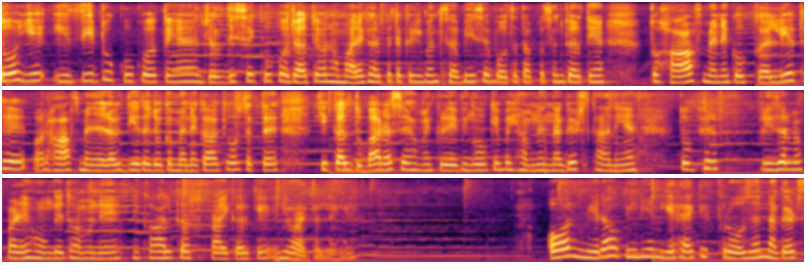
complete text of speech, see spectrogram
तो ये इजी टू कुक होते हैं, जल्दी से कुक हो जाते हैं और हमारे घर पे तकरीबन सभी से बहुत ज़्यादा पसंद करते हैं। तो हाफ़ मैंने कुक कर लिए थे और हाफ़ मैंने रख दिए थे, जो कि मैंने कहा कि हो सकता है कि कल दोबारा से हमें क्रेविंग हो कि भाई हमने नगेट्स खाने हैं। तो फिर फ्रीज़र में पड़े होंगे तो हम उन्हें निकाल कर फ्राई करके इंजॉय कर लेंगे। और मेरा ओपिनियन ये है कि फ़्रोज़न नगेट्स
